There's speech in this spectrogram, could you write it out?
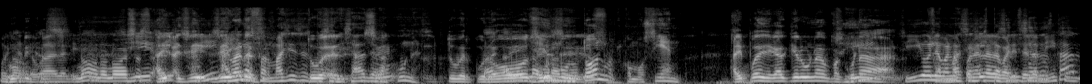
No. No, no, no, eso Sí, es- hay, Hay- hay- sí, sí, hay van unas farmacias especializadas de sí. vacunas. Tuberculosis. Hay un montón, como 100. Ahí puede llegar que era una vacuna, Sí, hoy le van a poner la varicela a mi hija.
